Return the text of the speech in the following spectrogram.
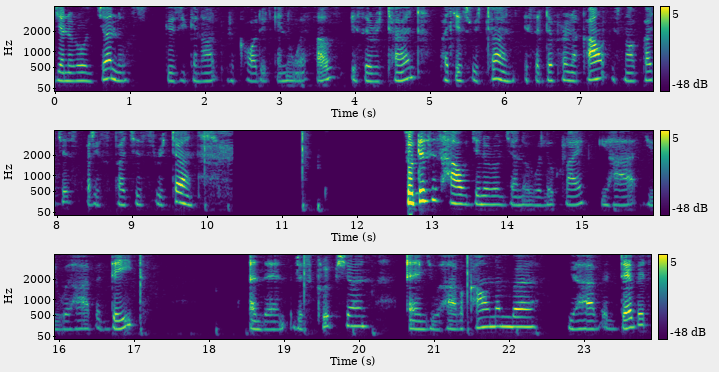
general journals because you cannot record it anywhere else. It's a return purchase return. It's a different account. It's not purchase but it's purchase return so this is how general journal will look like. You have you will have a date and then description and you have account number you have a debit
